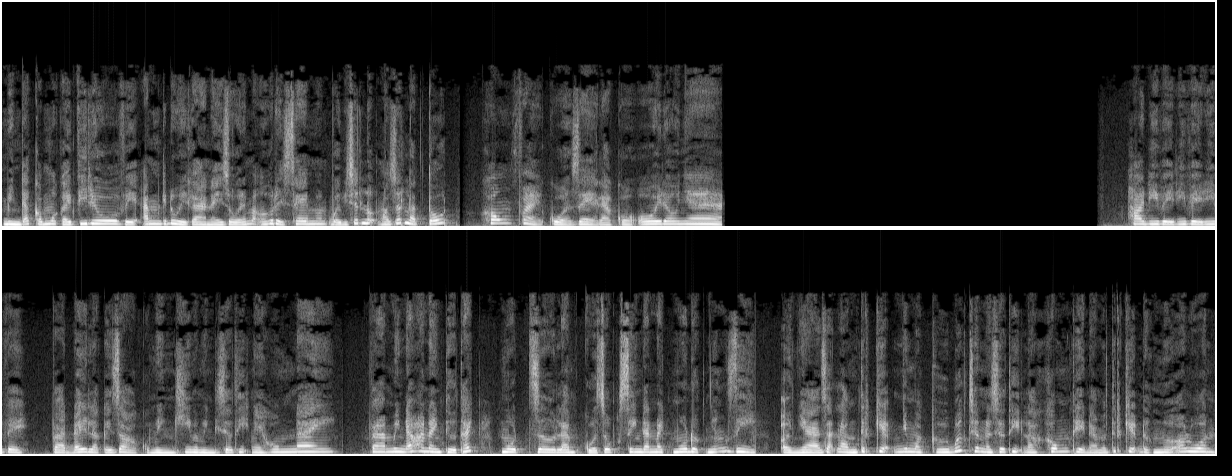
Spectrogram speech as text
Mình đã có một cái video về ăn cái đùi gà này rồi đấy, mọi người có thể xem Bởi vì chất lượng nó rất là tốt. Không phải của rẻ là của ôi đâu nha. Thôi đi về đi về đi về. Và đây là cái giỏ của mình khi mà mình đi siêu thị ngày hôm nay. Và mình đã hoàn thành thử thách. Một giờ làm của dụng sinh Đan Mạch mua được những gì? Ở nhà dặn lòng tiết kiệm, nhưng mà cứ bước chân vào siêu thị là không thể nào mà tiết kiệm được nữa luôn.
